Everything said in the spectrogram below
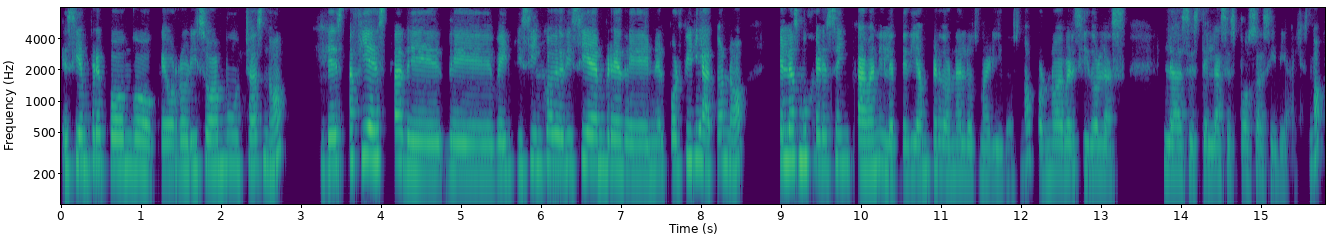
que siempre pongo, que horrorizó a muchas, ¿no? De esta fiesta de, de 25 de diciembre de, en el Porfiriato, ¿no? Que las mujeres se hincaban y le pedían perdón a los maridos, ¿no? Por no haber sido las, las, este, las esposas ideales, ¿no?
